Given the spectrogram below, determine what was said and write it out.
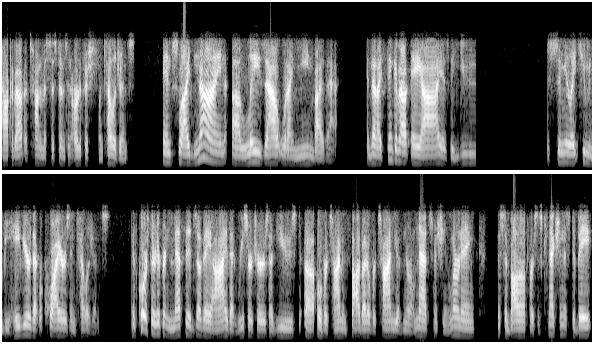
talk about autonomous systems and artificial intelligence. And slide nine uh, lays out what I mean by that, and that I think about AI as the use to simulate human behavior that requires intelligence. And of course, there are different methods of AI that researchers have used uh, over time and thought about over time. You have neural nets, machine learning, the symbolic versus connectionist debate.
